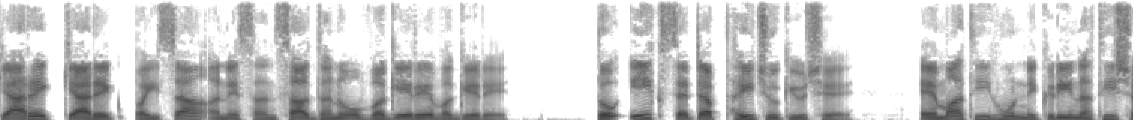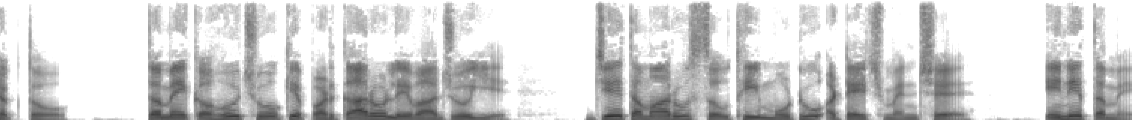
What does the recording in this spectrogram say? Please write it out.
ક્યારેક ક્યારેક પૈસા અને સંસાધનો વગેરે વગેરે. તો એક સેટઅપ થઈ ચૂક્યું છે. એમાંથી હું નીકળી નથી શકતો. તમે કહો છો કે પડકારો લેવા જોઈએ, જે તમારું સૌથી મોટું અટેચમેન્ટ છે. એને તમે,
